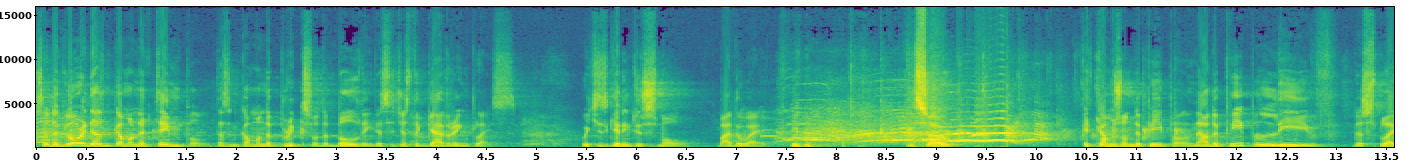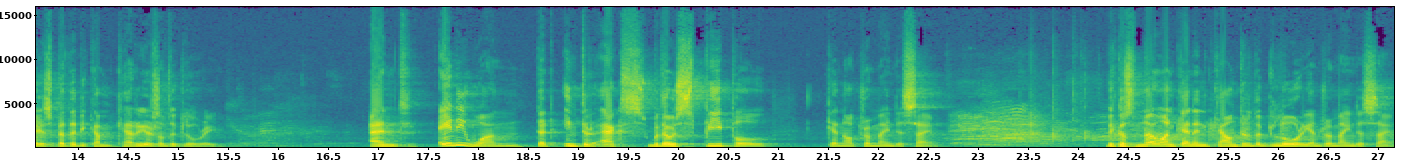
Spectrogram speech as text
So the glory doesn't come on the temple, doesn't come on the bricks or the building. This is just a gathering place, which is getting too small, by the way. and so it comes on the people. Now the people leave this place, but they become carriers of the glory. And anyone that interacts with those people cannot remain the same. Because no one can encounter the glory and remain the same.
